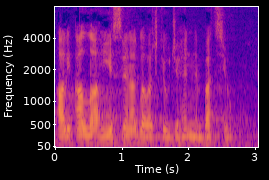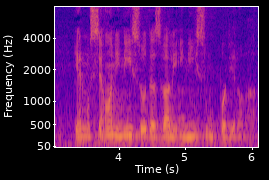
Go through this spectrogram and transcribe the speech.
ali Allah je sve naglavačke u džehennem bacio, jer mu se oni nisu odazvali i nisu mu povjerovali.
